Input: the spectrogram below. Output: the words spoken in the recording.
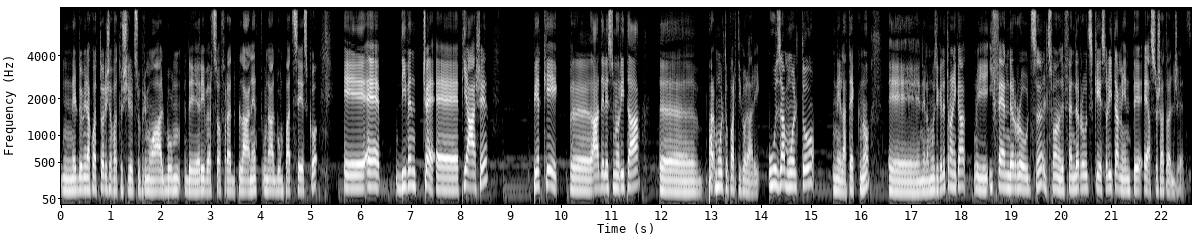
Mhm. nel 2014 ha fatto uscire il suo primo album, The Rivers of Red Planet, un album pazzesco. E è diven- cioè, è- piace perché eh, ha delle sonorità eh, par- molto particolari. Usa molto nella techno e nella musica elettronica i, i Fender Rhodes, il suono del Fender Rhodes che solitamente è associato al jazz.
